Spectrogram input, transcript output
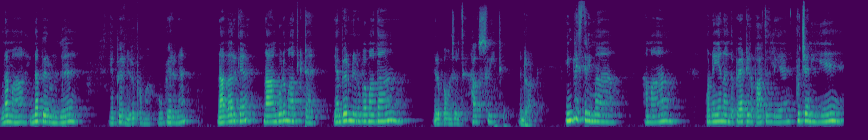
என்னம்மா? என்ன பேர் உனது? என் பேர் நிருப்பமா உன் பேர் என்ன? நல்லா இருக்கேன் நான் கூட மாற்றிக்கிட்டேன் என் பேர் நிருப்பமா தான். நிருப்பமா சிரித்து ஹவ் ஸ்வீட் என்றான். இங்கிலீஷ் தெரியுமா? ஆமாம் உன்னையே நான் இந்த பேட்டையில் பார்த்தது இல்லையே. புச்சா நீயே.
